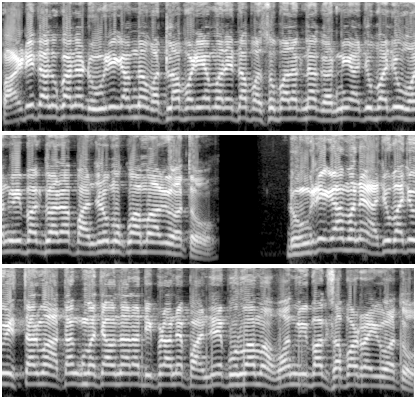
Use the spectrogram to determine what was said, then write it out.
પારડી તાલુકાના ડુંગરી ગામના વતલા ફળિયામાં રહેતા પશુપાલકના ઘરની આજુબાજુ વન વિભાગ દ્વારા પાંજરું મૂકવામાં આવ્યું હતું. ડુંગરી ગામ અને આજુબાજુ વિસ્તારમાં આતંક મચાવનારા દીપડાને પાંજરે પૂરવામાં વન વિભાગ સફળ રહ્યું હતું.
